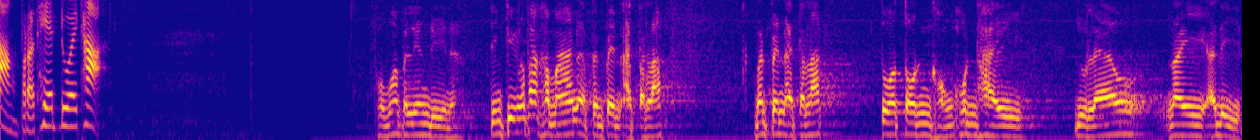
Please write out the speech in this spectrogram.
ต่างประเทศด้วยค่ะ ผมว่าเป็นเรื่องดีนะ จริง ๆ แล้วผ้าขาวม้าเนี่ยเป็นเป็นอัตลักษณ์ มันเป็นอัตลักษณ์ตัวตนของคนไทยอยู่แล้วในอดีต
